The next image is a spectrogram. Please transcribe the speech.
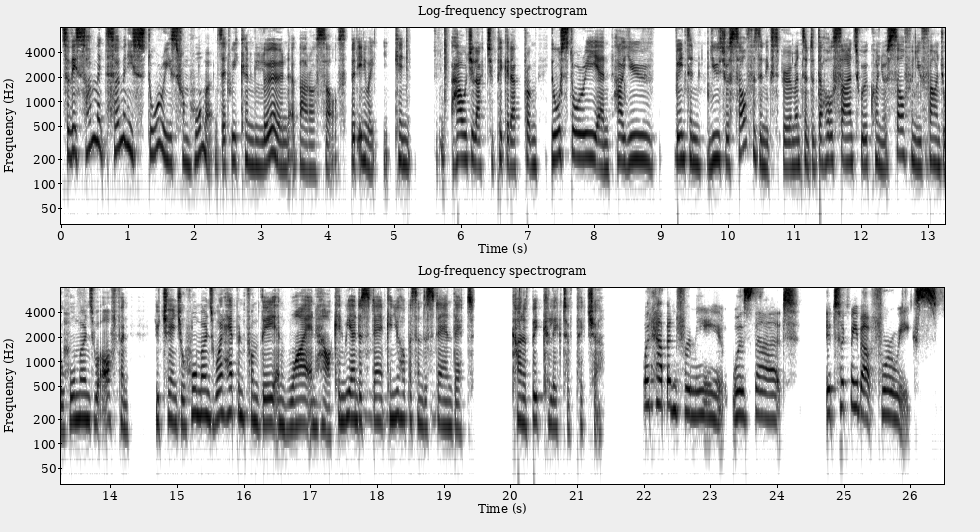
So there's so many, so many stories from hormones that we can learn about ourselves. But anyway, can how would you like to pick it up from your story and how you went and used yourself as an experiment and did the whole science work on yourself and you found your hormones were off and you changed your hormones? What happened from there and why and how? Can we understand? Can you help us understand that kind of big collective picture? What happened for me was that it took me about four weeks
